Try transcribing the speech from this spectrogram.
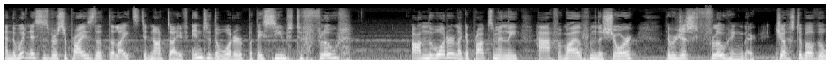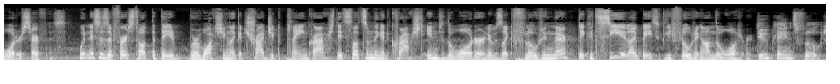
And the witnesses were surprised that the lights did not dive into the water, but they seemed to float on the water, like approximately half a mile from the shore. They were just floating there, just above the water surface. Witnesses at first thought that they were watching like a tragic plane crash. They thought something had crashed into the water and it was like floating there. They could see it like basically floating on the water. Do planes float?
